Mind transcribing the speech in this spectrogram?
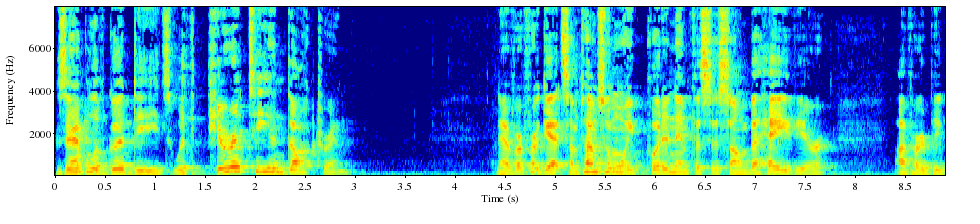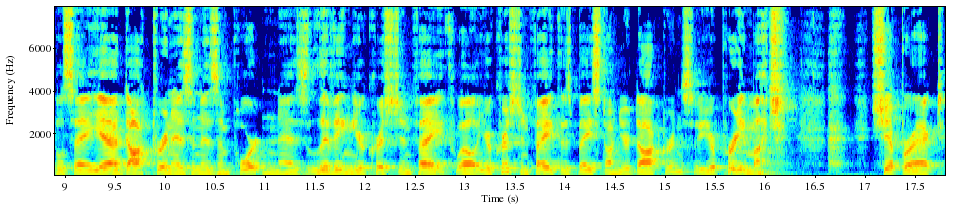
example of good deeds with purity and doctrine. Never forget, sometimes when we put an emphasis on behavior, I've heard people say, yeah, doctrine isn't as important as living your Christian faith. Well, your Christian faith is based on your doctrine, so you're pretty much shipwrecked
